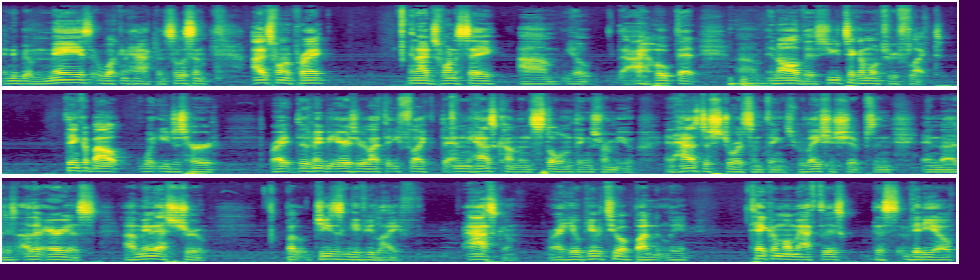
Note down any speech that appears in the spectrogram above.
And you'll be amazed at what can happen. So listen, I just want to pray and I just want to say, um, you know, I hope that um, in all this, you take a moment to reflect. Think about what you just heard right? There's maybe areas of your life that you feel like the enemy has come and stolen things from you and has destroyed some things, relationships and and uh, just other areas. Uh, maybe that's true, but Jesus can give you life. Ask Him, right? He'll give it to you abundantly. Take a moment after this this video,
